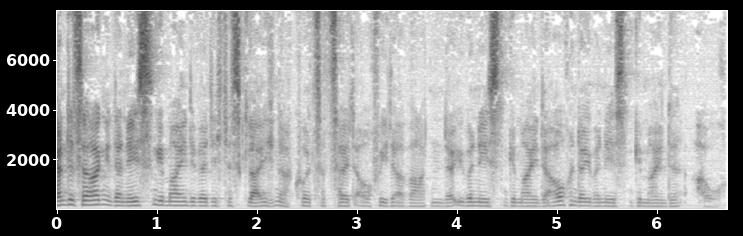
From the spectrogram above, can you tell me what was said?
kann sagen, in der nächsten Gemeinde werde ich das gleich nach kurzer Zeit auch wieder erwarten, in der übernächsten Gemeinde auch, in der übernächsten Gemeinde auch.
